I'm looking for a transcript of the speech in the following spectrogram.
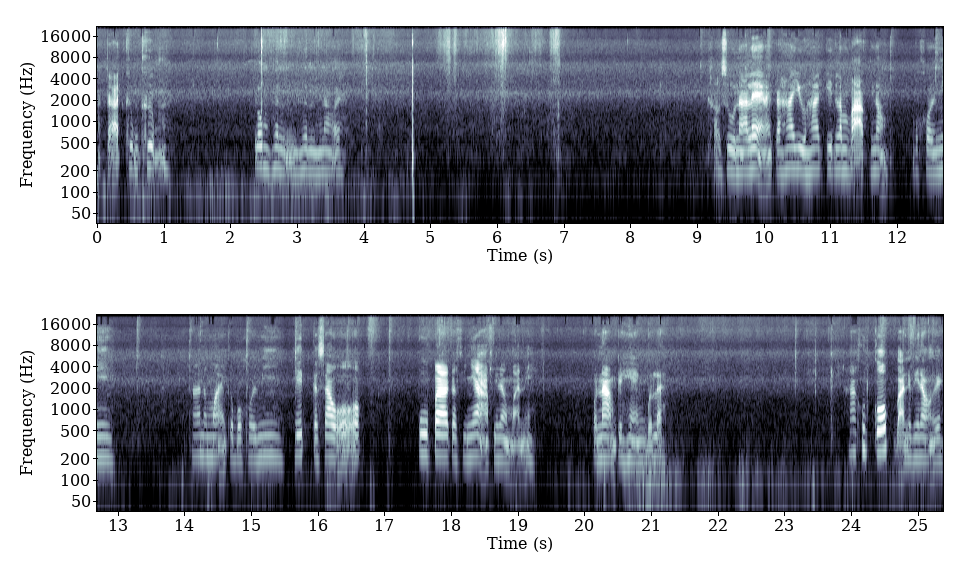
อากาศคึมคึมๆลมหึนหึนพี่น้องเลยเขาสู่นาแหล่นะก็ห้าอยู่ห้ากินลำบากพี่น้อง บ่ค่อยมีห้าหน้ำไม้ก็บ่ค่อยมีเฮ็ดก็เศร้าออก ปูปลาก็สิยาพี่น้องบ้านนี้ปน้ำก็แห้งเบิดละห้าคุดกบบ้านนี้พี่น้องเลย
